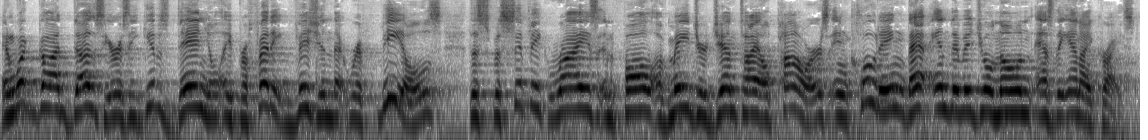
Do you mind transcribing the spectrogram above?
And what God does here is he gives Daniel a prophetic vision that reveals the specific rise and fall of major Gentile powers, including that individual known as the Antichrist.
